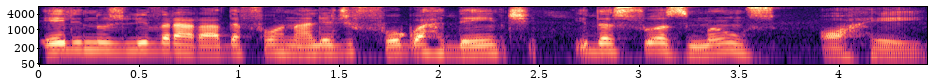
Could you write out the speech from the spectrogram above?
ele nos livrará da fornalha de fogo ardente e das suas mãos, ó Rei.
